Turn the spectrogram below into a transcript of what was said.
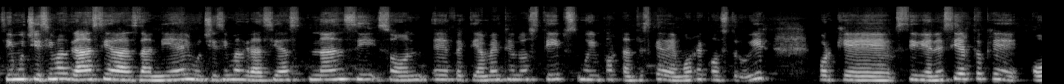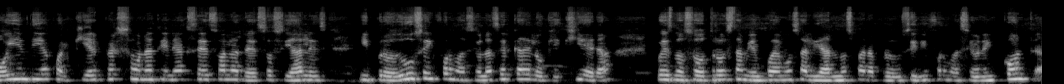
Sí, muchísimas gracias Daniel, muchísimas gracias Nancy. Son efectivamente unos tips muy importantes que debemos reconstruir, porque si bien es cierto que hoy en día cualquier persona tiene acceso a las redes sociales y produce información acerca de lo que quiera, pues nosotros también podemos aliarnos para producir información en contra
